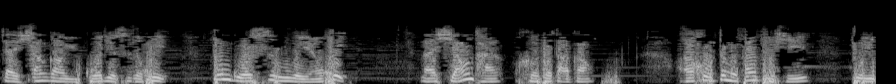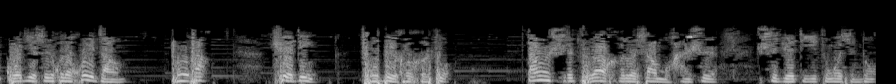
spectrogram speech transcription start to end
在香港与国际狮子会中国事务委员会来详谈合作大纲。而后邓朴方主席就与国际狮子会的会长通话，确定筹备和合作。当时主要合作项目还是视觉第一中国行动。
